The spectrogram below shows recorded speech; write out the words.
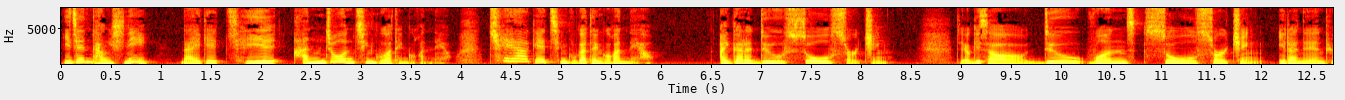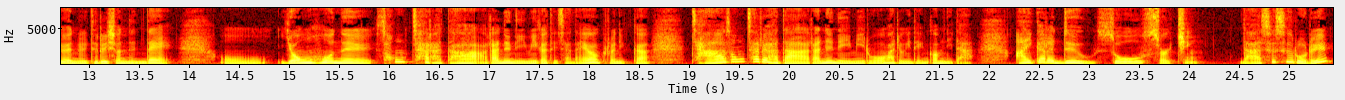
이젠 당신이 나에게 제일 안 좋은 친구가 된 것 같네요. 최악의 친구가 된 것 같네요. I gotta do soul searching 여기서 do one's soul searching 이라는 표현을 들으셨는데, 어, 영혼을 성찰하다 라는 의미가 되잖아요. 그러니까 자아 성찰을 하다 라는 의미로 활용이 된 겁니다. I gotta do soul searching. 나 스스로를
